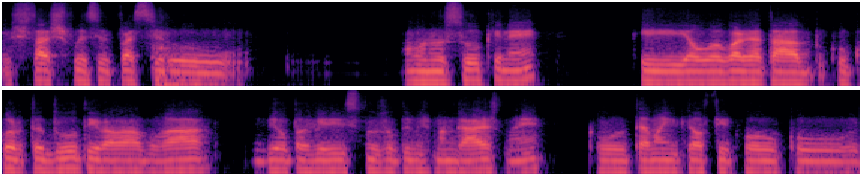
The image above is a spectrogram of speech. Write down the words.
estar explícito vai ser o, o Monosuke, né? que ele agora já está com o corpo adulto e blá blá blá. Deu para ver isso nos últimos mangás, não é? Com o tamanho que ele ficou com,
